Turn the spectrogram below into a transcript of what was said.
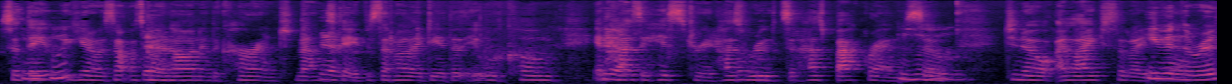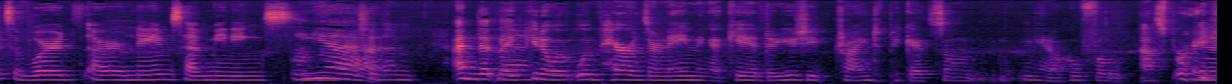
so they, mm-hmm. you know, it's not what's going on in the current landscape. It's that whole idea that it will come. It Yeah. has a history. It has roots. It has background. So, do you know, I liked that idea. Even the roots of words or names have meanings yeah, to them. And that like Yeah. you know when, when parents are naming a kid, they're usually trying to pick out some you know hopeful aspiration.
